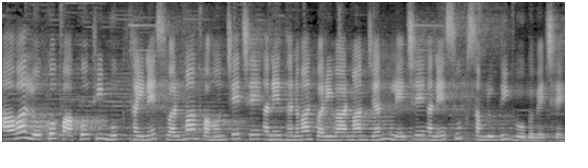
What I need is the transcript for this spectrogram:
આવા લોકો પાપોથી મુક્ત થઈને સ્વર્ગમાં પહોંચે છે અને ધનવાન પરિવારમાં જન્મ લે છે અને સુખ સમૃદ્ધિ ભોગવે છે.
